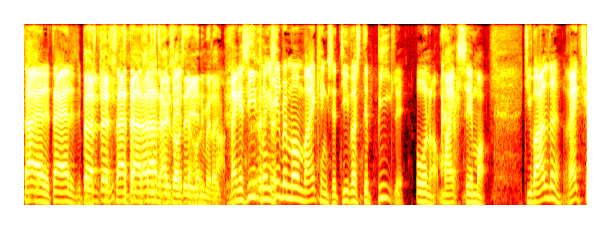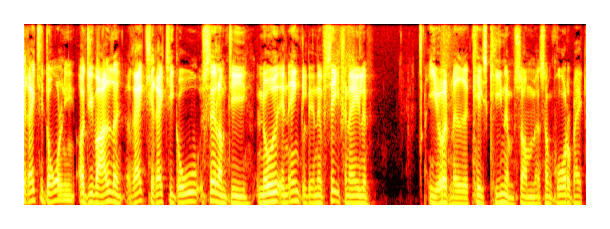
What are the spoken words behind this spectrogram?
der er det, der er det det bedste. Der, der, der, der, der, der, er det det bedste hold. Med Man kan sige, man kan sige det med om Vikings, at de var stabile under Mike Zimmer. De var aldrig rigtig, rigtig dårlige, og de var aldrig rigtig, rigtig gode, selvom de nåede en enkelt NFC-finale. I øvrigt med Case Keenum som, som quarterback.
